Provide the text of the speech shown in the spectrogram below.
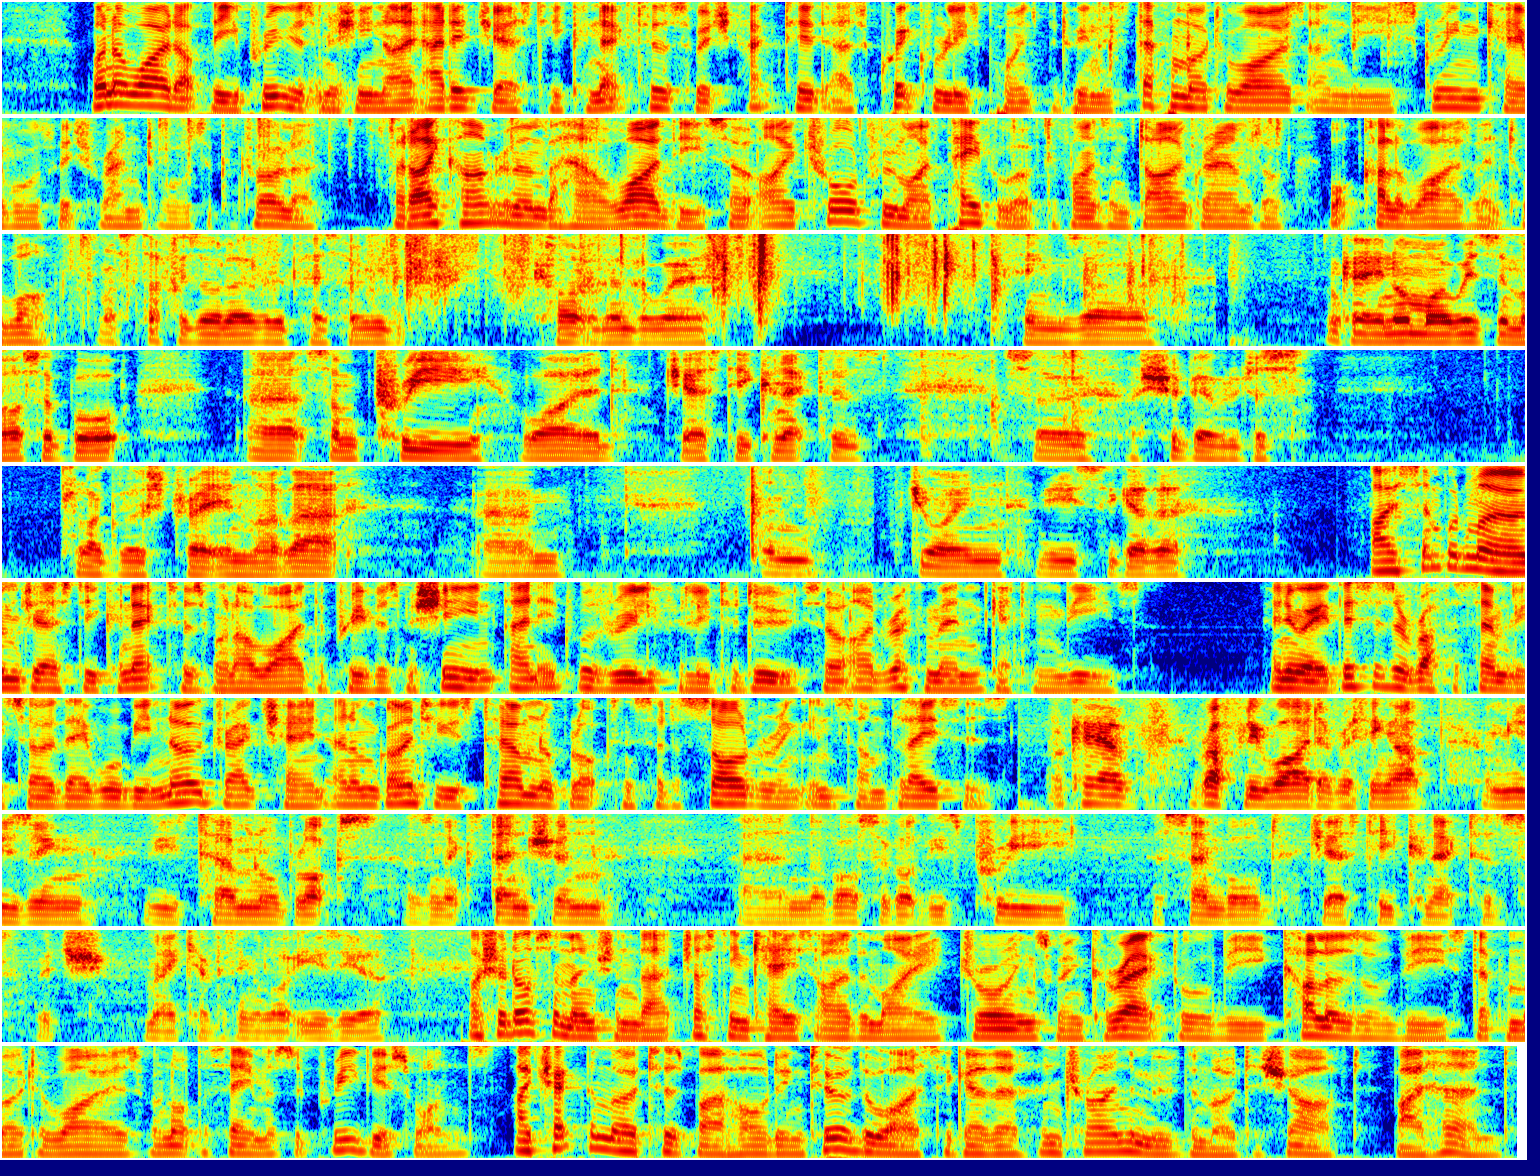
When I wired up the previous machine I added JST connectors which acted as quick release points between the stepper motor wires and the screen cables which ran towards the controller. But I can't remember how I wired these, so I trawled through my paperwork to find some diagrams of what colour wires went to what. My stuff is all over the place, I really can't remember where things are. Okay, and on my wisdom I also bought uh, some pre-wired JST connectors, so I should be able to just plug those straight in like that um, and join these together I assembled my own JST connectors when I wired the previous machine and it was really fiddly to do, so I'd recommend getting these. Anyway, this is a rough assembly so there will be no drag chain and I'm going to use terminal blocks instead of soldering in some places. Okay, I've roughly wired everything up. I'm using these terminal blocks as an extension and I've also got these pre-assembled JST connectors which make everything a lot easier. I should also mention that just in case either my drawings were incorrect or the colours of the stepper motor wires were not the same as the previous ones, I checked the motors by holding two of the wires together and trying to move the motor shaft by hand.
